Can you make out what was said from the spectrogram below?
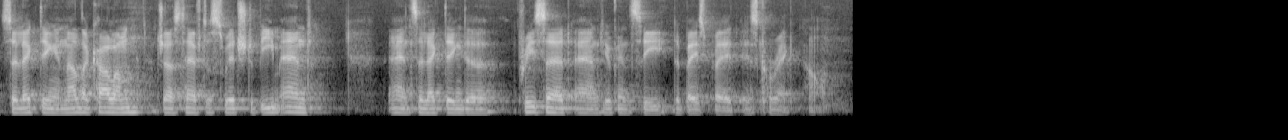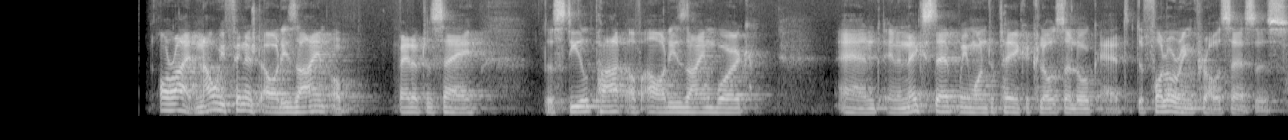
selecting another column, just have to switch the beam end and selecting the preset and you can see the base plate is correct now. All right, now we finished our design, or better to say, the steel part of our design work. And in the next step, we want to take a closer look at the following processes.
